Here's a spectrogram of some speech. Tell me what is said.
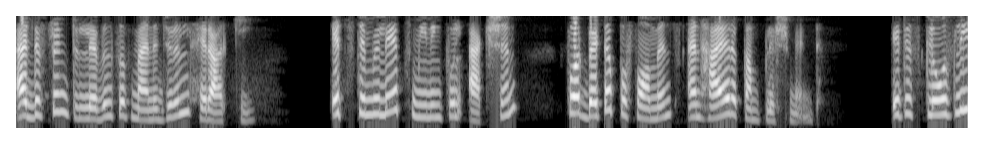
at different levels of managerial hierarchy. It stimulates meaningful action for better performance and higher accomplishment. It is closely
